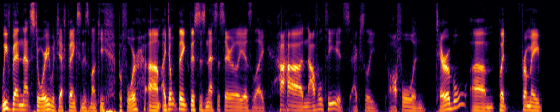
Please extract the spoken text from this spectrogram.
we've been that story with Jeff Banks and his monkey before. Um, I don't think this is necessarily as like haha novelty. It's actually awful and terrible. Um, but from a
